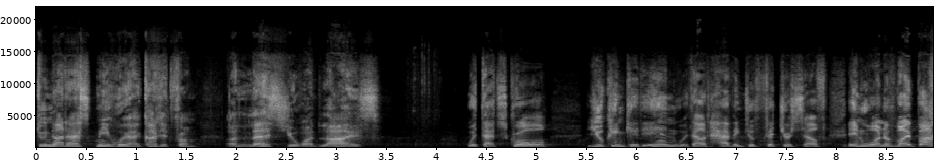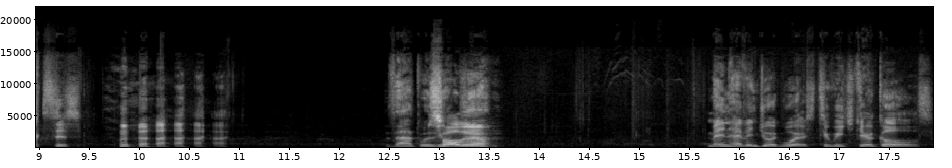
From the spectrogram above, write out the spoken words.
Do not ask me where I got it from, unless you want lies. With that scroll, you can get in without having to fit yourself in one of my boxes. That was Sağ your ol ya. plan. Men have endured worse to reach their goals.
